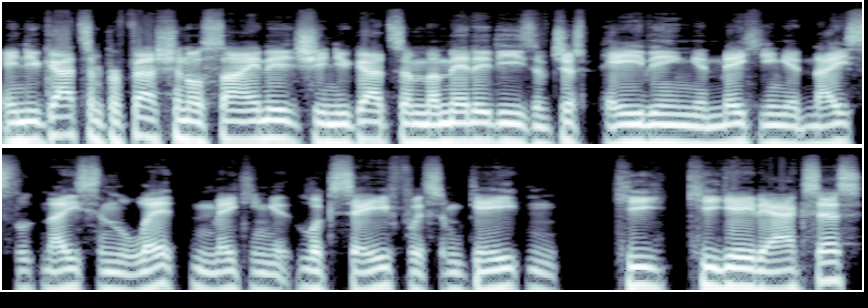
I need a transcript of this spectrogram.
and you got some professional signage and you got some amenities of just paving and making it nice nice and lit and making it look safe with some gate and key key gate access.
